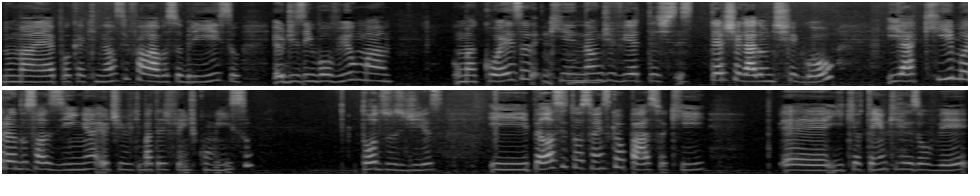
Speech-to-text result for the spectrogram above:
numa época que não se falava sobre isso, eu desenvolvi uma, uma coisa que Uhum. não devia ter, ter chegado onde chegou. E aqui, morando sozinha, eu tive que bater de frente com isso todos os dias. E pelas situações que eu passo aqui é, e que eu tenho que resolver,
